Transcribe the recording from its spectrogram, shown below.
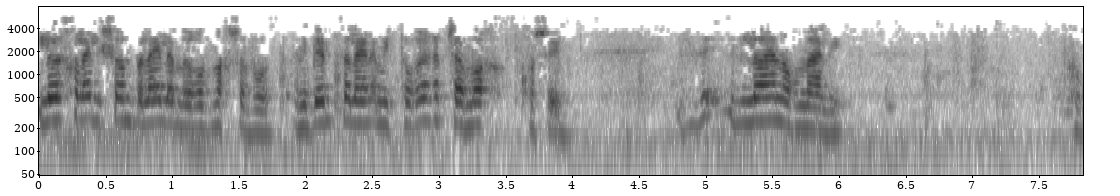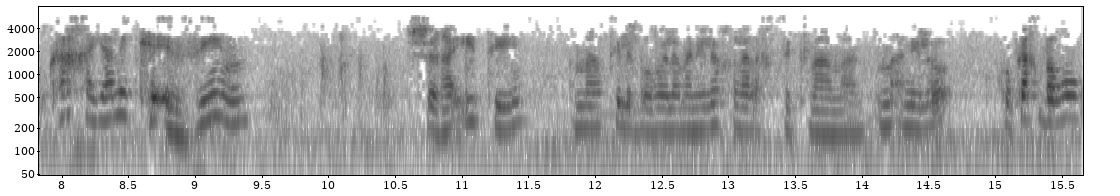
לא יכולה לישון בלילה מרוב מחשבות. אני באמצע הלילה מתעוררת שהמוח חושב. זה לא היה נורמלי. כל כך היה לי כאבים שראיתי, אמרתי לבורא עולם, אני לא יכולה להחזיק מעמד. אני לא, כל כך ברור.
